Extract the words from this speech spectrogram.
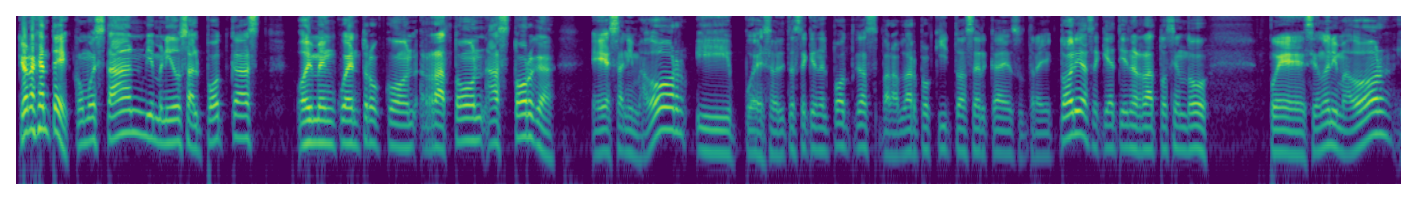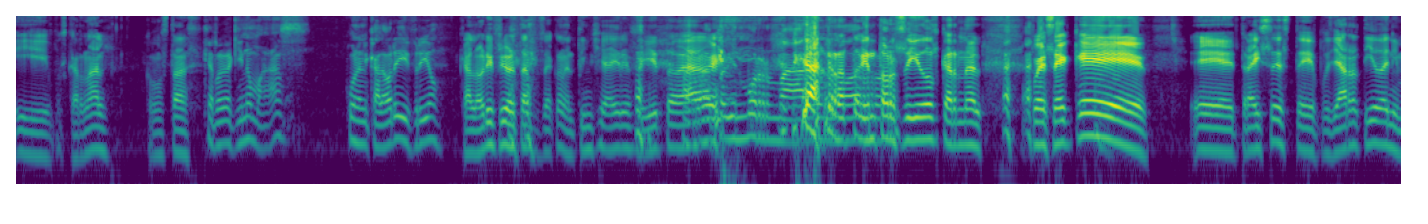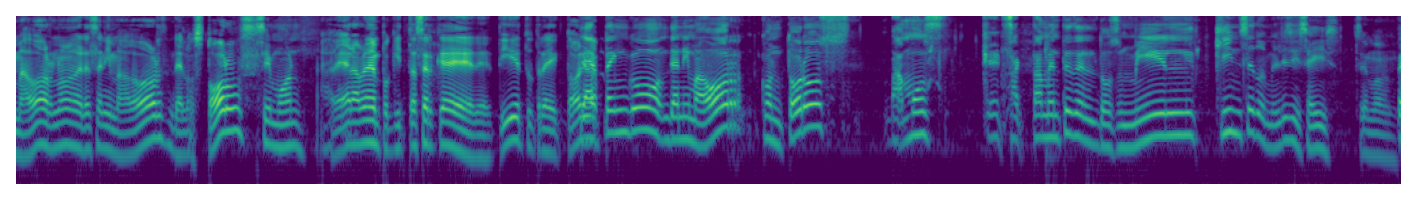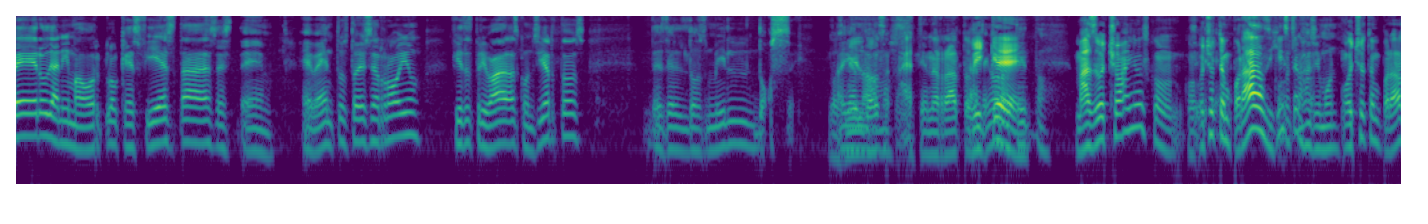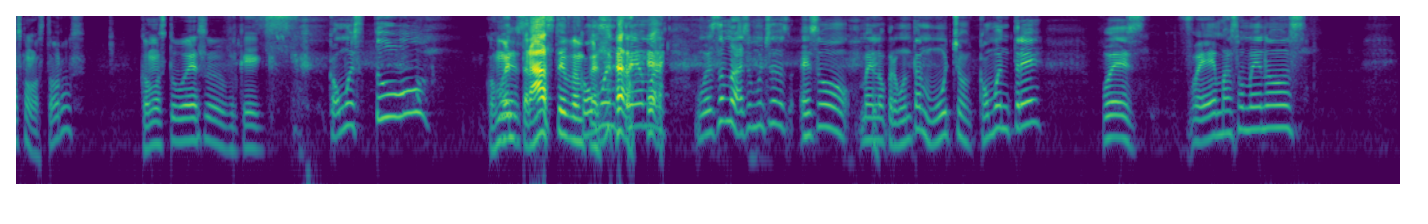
¿Qué onda gente? ¿Cómo están? Bienvenidos al podcast. Hoy me encuentro con Ratón Astorga. Es animador y pues ahorita estoy aquí en el podcast para hablar poquito acerca de su trayectoria. Sé que ya tiene rato haciendo, pues siendo animador y pues carnal, ¿cómo estás? Qué rollo aquí nomás, con el calor y frío. Calor y frío, ahorita pues, con el pinche aire frío. Al rato bien mormado. Al rato bien torcidos, carnal. Pues sé que eh, traes este, pues ya ratillo de animador, ¿no? Eres animador de los toros. Simón. A ver, háblame un poquito acerca de, ti, de tu trayectoria. Ya tengo de animador con toros, vamos, que exactamente del 2015, 2016. Simón. Pero de animador lo que es fiestas, este, eventos, todo ese rollo, fiestas privadas, conciertos, desde el 2012. 2012, ah, tiene rato. Vi que más de ocho años, con, ocho temporadas, dijiste. Ocho, Simón. ocho temporadas con los toros. ¿Cómo estuvo eso? Porque... ¿Cómo estuvo? ¿Cómo pues, entraste para ¿cómo Entré, eso me hace mucho, eso me lo preguntan mucho. ¿Cómo entré? Pues fue más o menos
